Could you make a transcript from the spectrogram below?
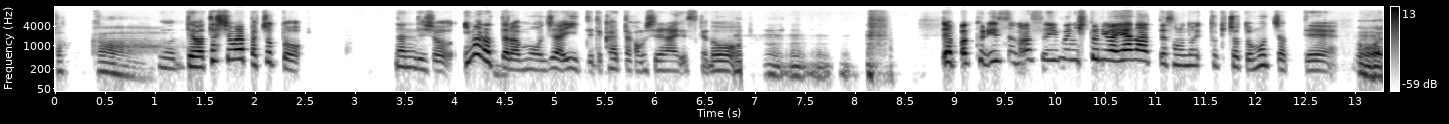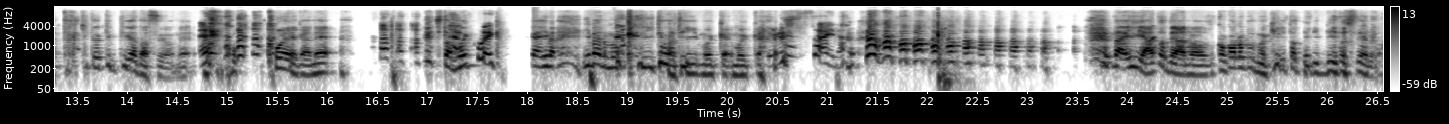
そっか。で私もやっぱちょっとなんでしょう。今だったらもうじゃあいいって言って帰ったかもしれないですけど、うんうんうんうん、やっぱクリスマスイブに一人は嫌だってその時ちょっと思っちゃって。うん、時々ピア出すよね。声がね。ちょっともう一回。今今のもう一回言ってもらっていい？もう一回もう一回。うるさいな。まあいいや、後であのここの部分切り取ってリピートしてやるわ。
